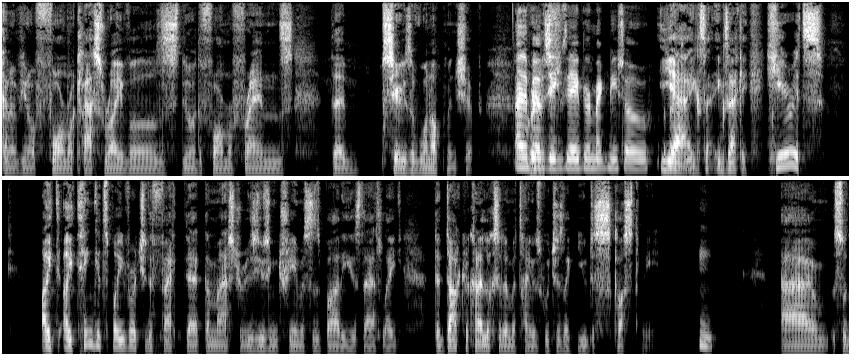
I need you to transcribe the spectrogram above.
kind of you know former class rivals you know the former friends the series of one-upmanship and a bit of the Xavier Magneto. yeah exa- exactly here it's I, I think it's by virtue of the fact that the master is using Tremas's body is that like the doctor kind of looks at him at times which is like you disgust me Mm. um so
